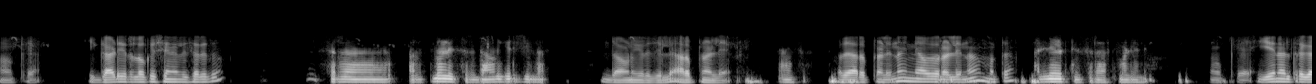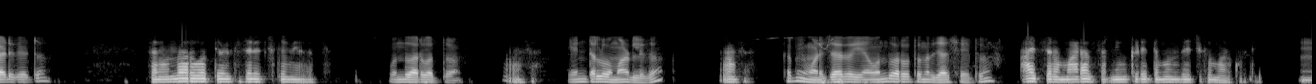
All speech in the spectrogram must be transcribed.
ಓಕೆ ಈ ಗಾಡಿ ಲೊಕೇಶನ್ ಎಲ್ಲಿ ಸರ್ ಇದು? ಸರ್ ಹರಪನಹಳ್ಳಿ ಸರ್ ದಾವಣಗೆರೆ ಜಿಲ್ಲಾ. ದಾವಣಗೆರೆ ಜಿಲ್ಲೆ ಹರಪನಹಳ್ಳಿ. ಹಾಂ ಸರ್. ಅದೇ ಹರಪನಹಳ್ಳಿನ ಇನ್ಯಾವ್ದಾರು ಹಳ್ಳಿನ ಮತ್ತೆ? ಅಲ್ಲೇ ಇರ್ತೀವಿ ಸರ್ ಹರಪನಹಳ್ಳಿ ಓಕೆ ಏನು ಹೇಳ್ತೀರಿ ಗಾಡಿ ರೇಟು? ಸರ್ ಒಂದು ಅರವತ್ತು ಹೇಳ್ತೀವಿ ಸರ್ ಹೆಚ್ಚು ಕಮ್ಮಿ ಆಗುತ್ತೆ ಒಂದು ಅರವತ್ತು? ಹಾಂ ಸರ್. ಎಂಟಲ್ವ ಮಾಡಲಿದು ಹಾಂ ಸರ್. ಕಮ್ಮಿ ಮಾಡಿ ಸರ್ ಒಂದು ಅರವತ್ತು ಅಂದ್ರೆ ಜಾಸ್ತಿ ಆಯಿತು. ಆಯ್ತು ಸರ್ ಮಾಡೋಣ ಸರ್ ನಿಮ್ಮ ಕಡೆಯಿಂದ ಬಂದು ಹೆಚ್ಚು ಕಮ್ಮಿ ಮಾಡ್ಕೊಡ್ತೀನಿ. ಹ್ಞೂ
